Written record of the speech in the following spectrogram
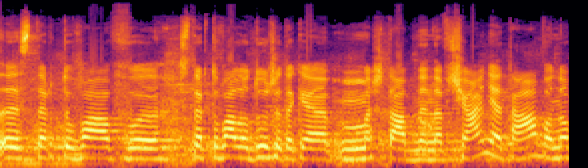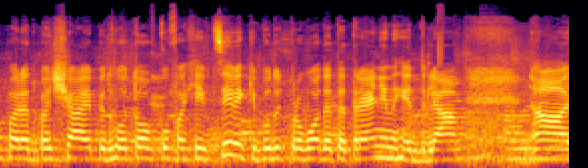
е, стартував е, стартувало дуже таке масштабне навчання. Та воно передбачає підготовку фахівців, які будуть проводити тренінги для а,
